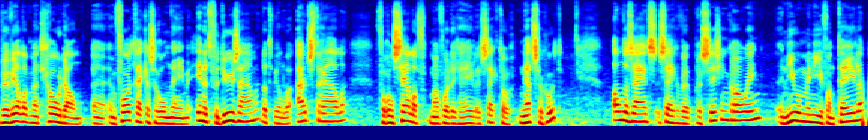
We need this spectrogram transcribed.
We willen met Grodan uh, een voortrekkersrol nemen in het verduurzamen. Dat willen we uitstralen. Voor onszelf, maar voor de gehele sector net zo goed. Anderzijds zeggen we precision growing, een nieuwe manier van telen,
